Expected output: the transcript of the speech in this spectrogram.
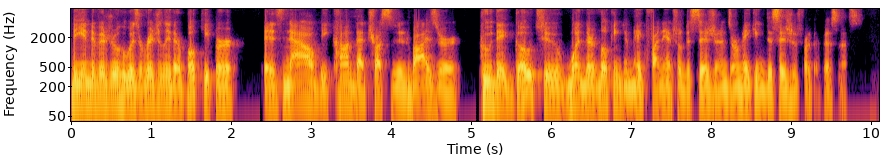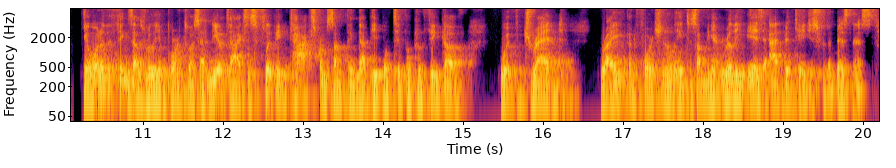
the individual who was originally their bookkeeper is now become that trusted advisor who they go to when they're looking to make financial decisions or making decisions for their business. Yeah, one of the things that was really important to us at Neotax is flipping tax from something that people typically think of with dread, right? Unfortunately, into something that really is advantageous for the business.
